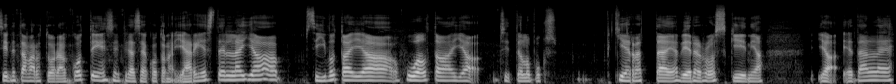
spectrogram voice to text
sinne tavarat tuodaan kotiin, sinne pitää siellä kotona järjestellä ja siivota ja huoltaa ja sitten lopuksi kierrättää ja viedä roskiin ja, ja, ja tälleen,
